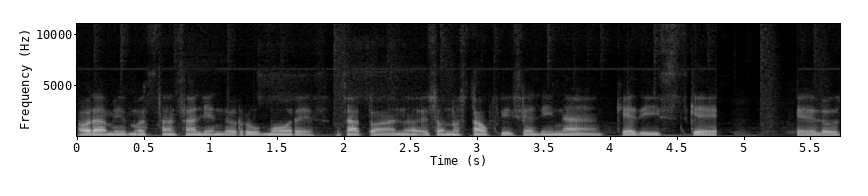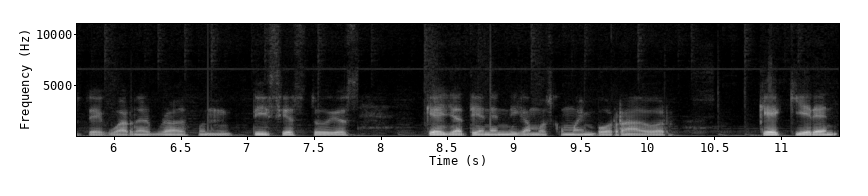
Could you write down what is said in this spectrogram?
ahora mismo están saliendo rumores, o sea, todavía eso no está oficial ni nada, que dice que, los de Warner Bros. con DC Studios, que ya tienen, digamos, como en borrador, que quieren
